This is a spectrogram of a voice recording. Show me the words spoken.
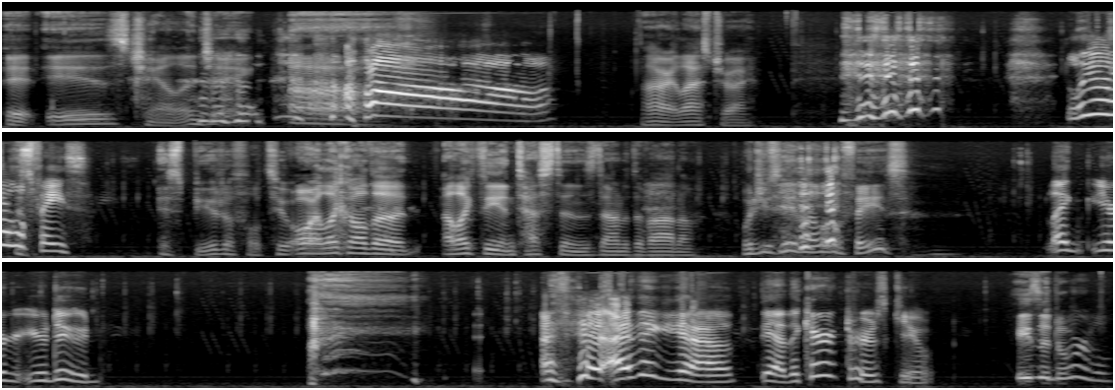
It is challenging. Oh! All right, last try. Look at the little face. It's beautiful too. Oh, I like all the. I like the intestines down at the bottom. What'd you say about little face? Like your your dude. I th- I think yeah yeah the character is cute. He's adorable.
